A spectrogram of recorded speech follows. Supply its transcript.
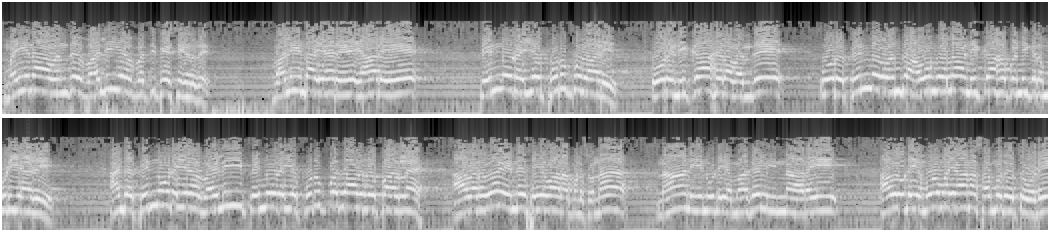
மைனா வந்து வலிய பத்தி பேசுகிறது. வலிண்டா யாரு? யாரு? பெண்ணுடைய பொறுப்புதாரி ஒரு நிக்காகல வந்து ஒரு பெண்ணை வந்து அவங்களா நிக்காக பண்ணிக்கிற முடியாது. அந்த பெண்ணுடைய வழி பெண்ணுடைய பொறுப்பதாரர் இருப்பார்ல அவர் தான் என்ன செய்வார் அப்படின்னு சொன்னா நான் என்னுடைய மகள் இன்னாரை அவருடைய முழுமையான சம்மதத்தோடு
